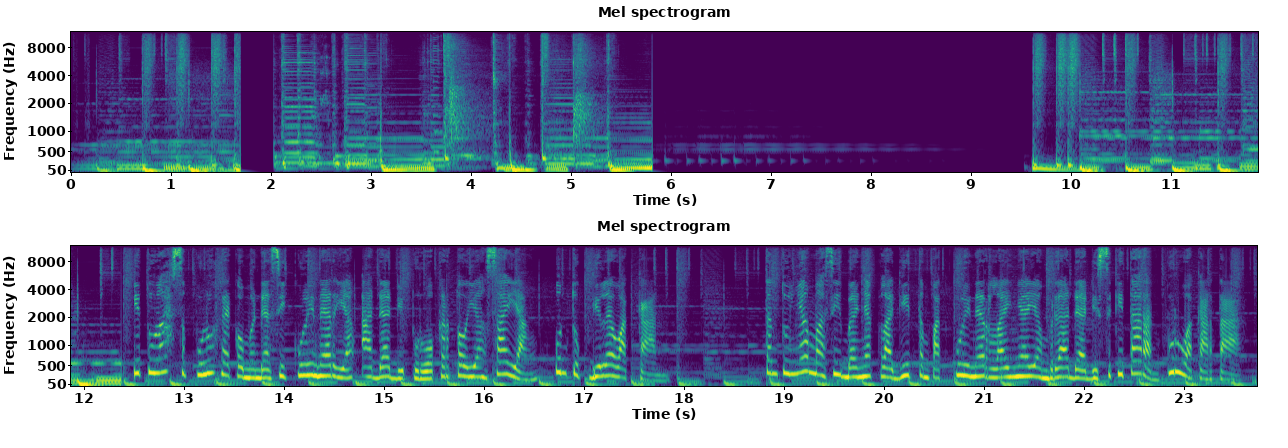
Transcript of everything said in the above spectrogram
Itulah 10 rekomendasi kuliner yang ada di Purwokerto yang sayang untuk dilewatkan. Tentunya masih banyak lagi tempat kuliner lainnya yang berada di sekitaran Purwakarta.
